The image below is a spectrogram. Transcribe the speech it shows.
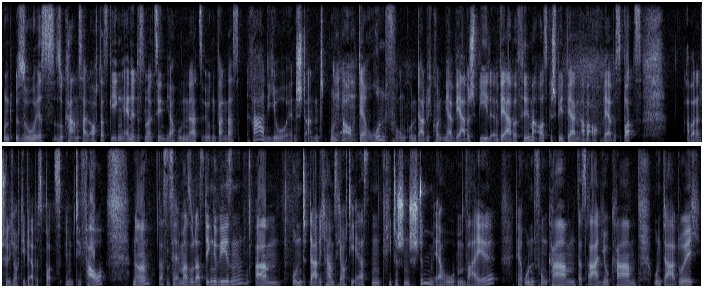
Und so ist, so kam es halt auch, dass gegen Ende des 19. Jahrhunderts irgendwann das Radio entstand und Mhm. auch der Rundfunk. Und dadurch konnten ja Werbespiele, Werbefilme ausgespielt werden, aber auch Werbespots. Aber natürlich auch die Werbespots im TV. Ne? Das ist ja immer so das Ding gewesen. Ähm, und dadurch haben sich auch die ersten kritischen Stimmen erhoben, weil der Rundfunk kam, das Radio kam und dadurch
